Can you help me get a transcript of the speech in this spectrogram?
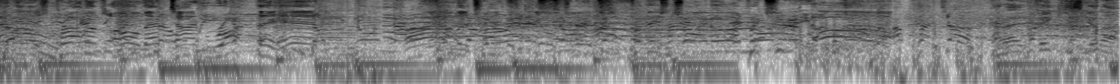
Having his problems. Oh, that time rocked the head. From the trying to kill Trent. for this title opportunity. Oh, And I think he's going to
